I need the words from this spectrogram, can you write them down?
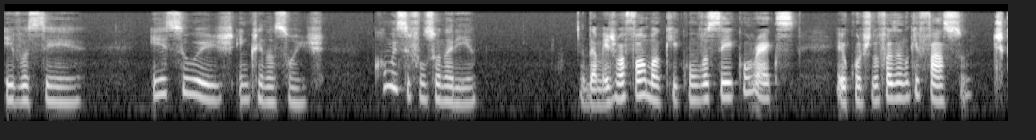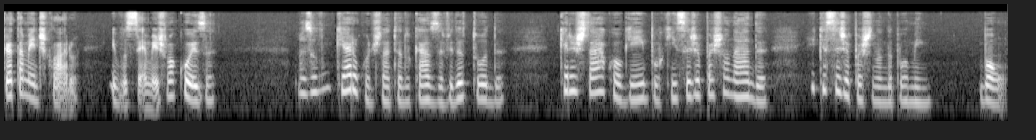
E você. E suas inclinações? Como isso funcionaria? Da mesma forma que com você e com Rex. Eu continuo fazendo o que faço. Discretamente, claro. E você é a mesma coisa. Mas eu não quero continuar tendo casos a vida toda. Quero estar com alguém por quem seja apaixonada e que seja apaixonada por mim. Bom,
